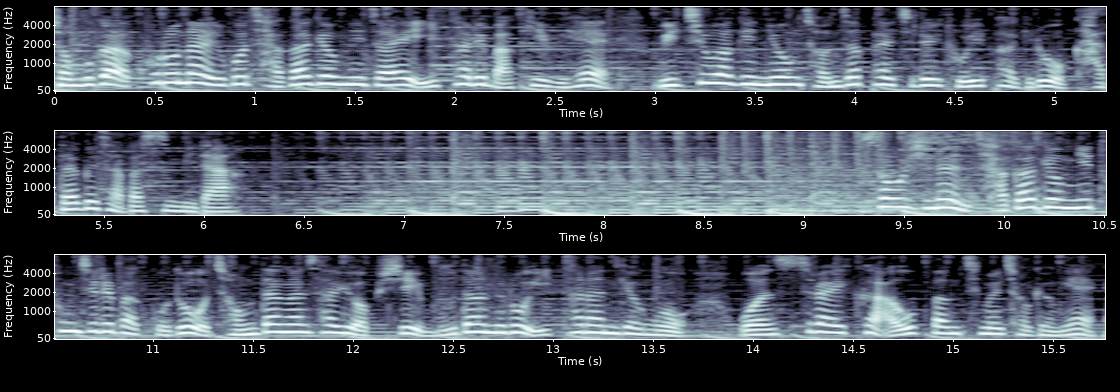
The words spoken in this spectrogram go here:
정부가 코로나19 자가격리자의 이탈을 막기 위해 위치 확인용 전자팔찌를 도입하기로 가닥을 잡았습니다. 서울시는 자가격리 통지를 받고도 정당한 사유 없이 무단으로 이탈한 경우 원 스트라이크 아웃 방침을 적용해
